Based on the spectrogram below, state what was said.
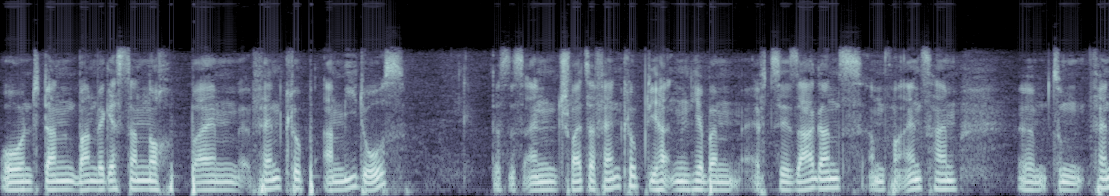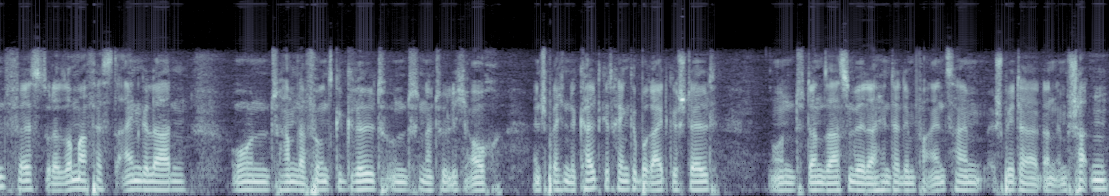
Und dann waren wir gestern noch beim Fanclub Amidos. Das ist ein Schweizer Fanclub. Die hatten hier beim FC Sagans am Vereinsheim ähm, zum Fanfest oder Sommerfest eingeladen und haben da für uns gegrillt und natürlich auch entsprechende Kaltgetränke bereitgestellt. Und dann saßen wir da hinter dem Vereinsheim später dann im Schatten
